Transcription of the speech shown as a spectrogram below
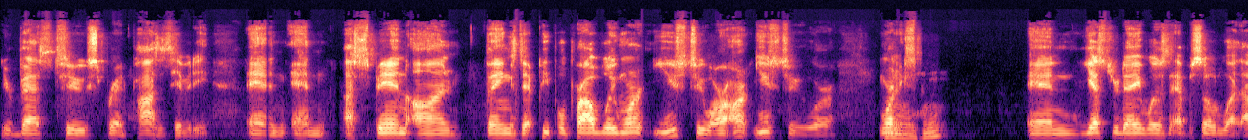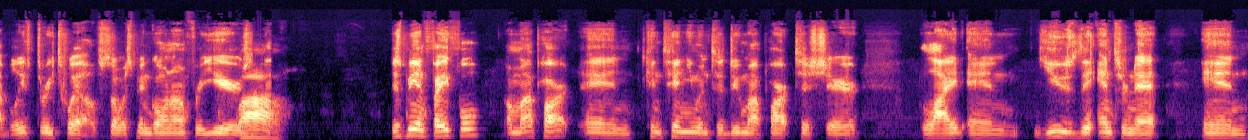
your best to spread positivity and and a spin on things that people probably weren't used to or aren't used to or weren't mm-hmm. and yesterday was episode what I believe 312 so it's been going on for years wow just being faithful on my part and continuing to do my part to share light and use the internet in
